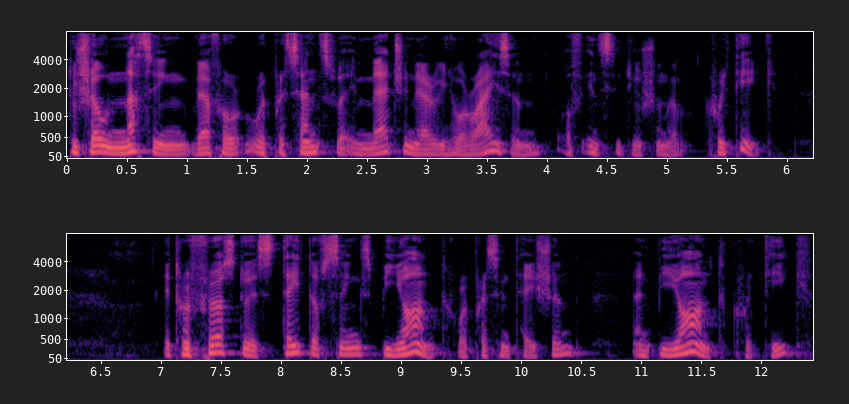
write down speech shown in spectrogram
To show nothing, therefore, represents the imaginary horizon of institutional critique. It refers to a state of things beyond representation and beyond critique.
